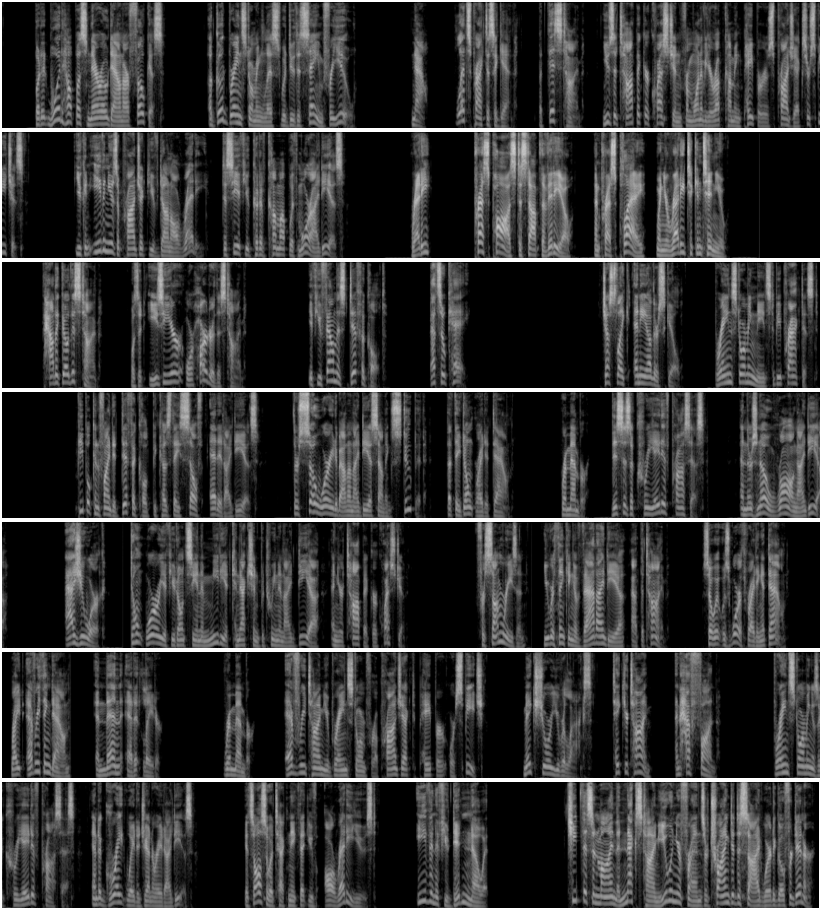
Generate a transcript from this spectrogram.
but it would help us narrow down our focus. A good brainstorming list would do the same for you. Now, let's practice again, but this time, use a topic or question from one of your upcoming papers, projects, or speeches. You can even use a project you've done already to see if you could have come up with more ideas. Ready? Press pause to stop the video, and press play when you're ready to continue. How'd it go this time? Was it easier or harder this time? If you found this difficult, that's okay. Just like any other skill, brainstorming needs to be practiced. People can find it difficult because they self-edit ideas. They're so worried about an idea sounding stupid that they don't write it down. Remember, this is a creative process, and there's no wrong idea. As you work, don't worry if you don't see an immediate connection between an idea and your topic or question. For some reason, you were thinking of that idea at the time, so it was worth writing it down. Write everything down and then edit later. Remember, every time you brainstorm for a project, paper, or speech, make sure you relax, take your time, and have fun. Brainstorming is a creative process and a great way to generate ideas. It's also a technique that you've already used, even if you didn't know it. Keep this in mind the next time you and your friends are trying to decide where to go for dinner.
